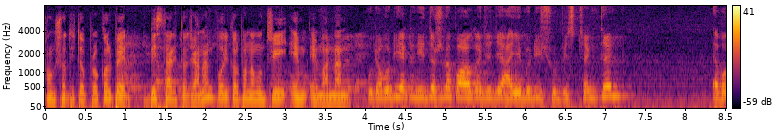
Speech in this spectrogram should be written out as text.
সংশোধিত প্রকল্পের বিস্তারিত জানান পরিকল্পনা মন্ত্রী এম এ মান্নান। মোটামুটি একটা নির্দেশনা পাওয়া গেছে যে আইএমডি শুড বি স্ট্রেংথেন এবং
